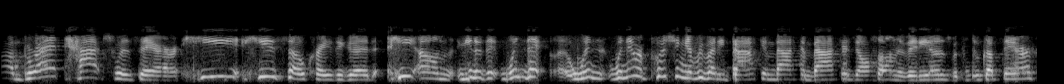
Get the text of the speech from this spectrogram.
Uh, Brett Hatch was there. He he's so crazy good. He um you know that when they when when they were pushing everybody back and back and back as y'all saw in the videos with Luke up there.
